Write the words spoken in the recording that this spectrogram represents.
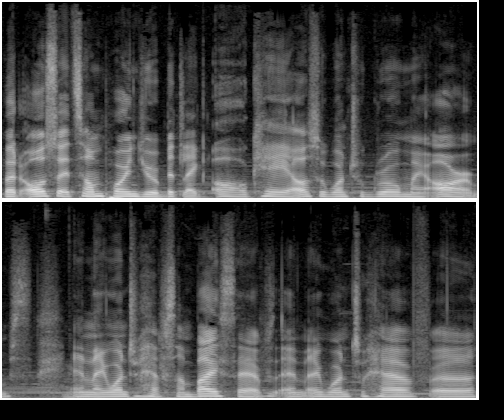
but also at some point you're a bit like oh okay i also want to grow my arms and i want to have some biceps and i want to have a,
